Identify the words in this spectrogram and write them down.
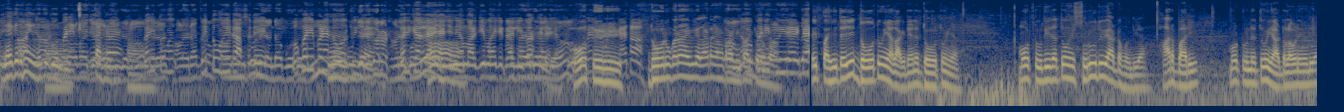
ਲੈ ਕੇ ਦਿਖਾਈ ਨਾ ਤੂੰ 2 ਰੁਪਏ। ਕਰੀ ਤੂੰ ਵੀ ਤੂੰ ਹੀ ਦੱਸ ਦੇ। ਉਹ ਕਰੀ ਪਣੇ 2 ਰੁਪਏ ਕਰੀ ਚੱਲ ਲੈ ਜਾ ਜਿੰਨੀ ਮਰਜ਼ੀ ਮੈਂ ਟਰਾਲੀ ਭਰ ਕੇ ਲੈ ਜਾ। ਉਹ ਤੇਰੀ ਦੋ ਨੂੰ ਕਹਿੰਦਾ ਇਹ ਵੀ ਕਹਿੰਦਾ ਟਰਾਲੀ ਭਰ ਕੇ ਲਗਾ ਇਹ ਪਹੀ ਤੇ ਜੀ ਦੋ ਧੂਈਆਂ ਲੱਗਦੀਆਂ ਨੇ ਦੋ ਧੂਈਆਂ ਮੋਟੂ ਦੀ ਤਾਂ ਧੂਈ ਸ਼ੁਰੂ ਤੋਂ ਹੀ ਅੱਡ ਹੁੰਦੀ ਆ ਹਰ ਵਾਰੀ ਮੋਟੂ ਨੇ ਧੂਈ ਅੱਡ ਲਾਉਣੀ ਹੁੰਦੀ ਆ।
